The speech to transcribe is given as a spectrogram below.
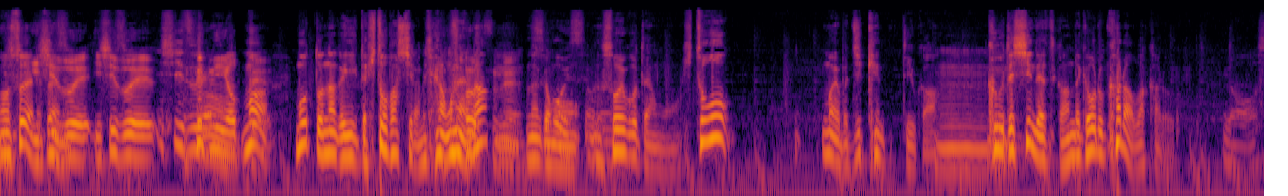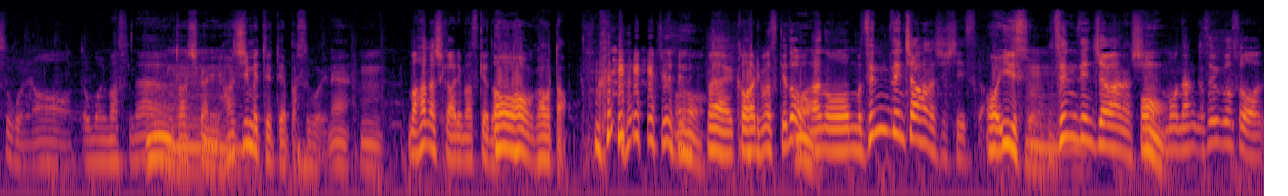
あそうやね。石杖、石杖石杖によって。まあ、もっとなんか言いたら人柱みたいなもんやな。そうですね。なんかもう、そういうことやもん。人を、まあやっぱ実験っていうか、うん食うて死んだやつがあんだけおるからわかる。いやー、すごいなーって思いますね。うん、確かに。初めてってやっぱすごいね。うん。まあ話変わりますけああ、ど。変わった。うんはい、変わりますけど、うんあのーもう全然ちゃう話していいですか？あ、いいですよ。うん全然ちゃう話。うんもうなんかそれこそ、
